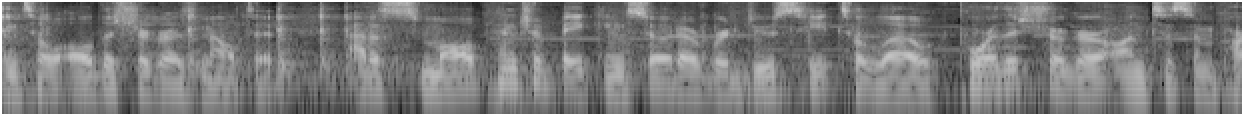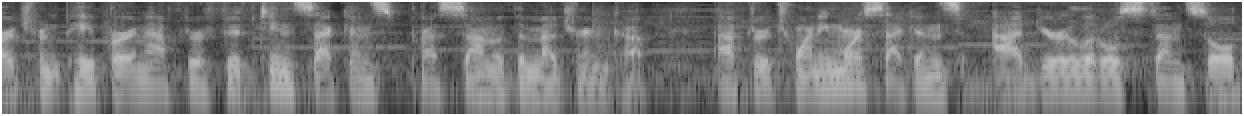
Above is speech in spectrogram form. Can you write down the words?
until all the sugar is melted. Add a small pinch of baking soda, reduce heat to low, pour the sugar onto some parchment paper and after 15 seconds, press down with a measuring cup. After 20 more seconds, add your little stencil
